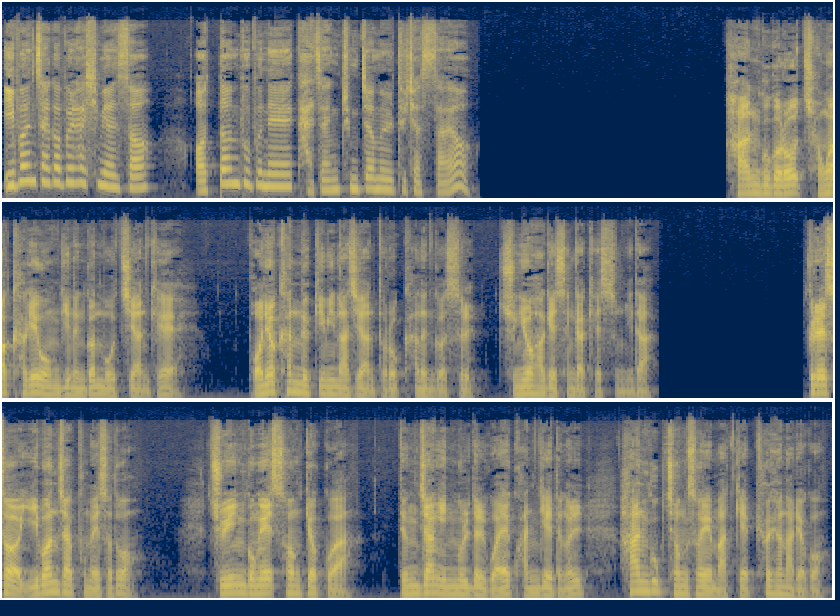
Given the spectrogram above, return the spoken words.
이번 작업을 하시면서 어떤 부분에 가장 중점을 두셨어요? 한국어로 정확하게 옮기는 건 못지않게 번역한 느낌이 나지 않도록 하는 것을 중요하게 생각했습니다. 그래서 이번 작품에서도 주인공의 성격과 등장인물들과의 관계 등을 한국 정서에 맞게 표현하려고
